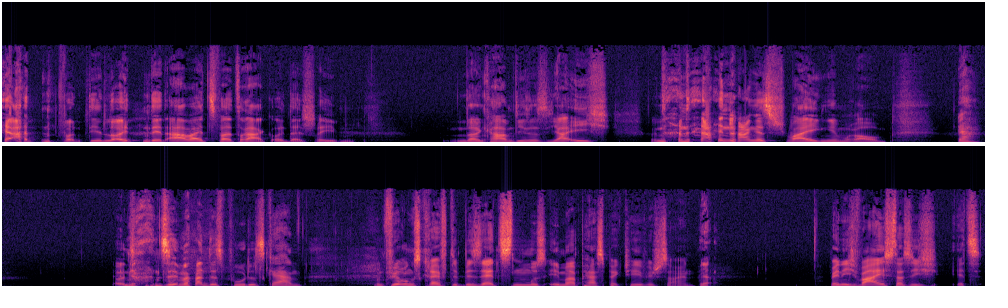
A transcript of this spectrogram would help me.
Wir hatten von den Leuten den Arbeitsvertrag unterschrieben. Und dann kam dieses Ja, ich. Und dann ein langes Schweigen im Raum. Ja. Und dann sind wir an des Pudels Kern. Und Führungskräfte besetzen muss immer perspektivisch sein. Ja. Wenn ich weiß, dass ich jetzt,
